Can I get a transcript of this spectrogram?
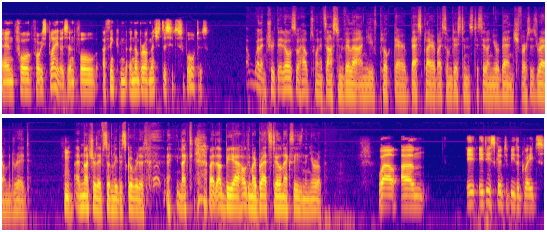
and for, for his players and for, I think, a number of Manchester City supporters. Well, in truth, it also helps when it's Aston Villa and you've plucked their best player by some distance to sit on your bench versus Real Madrid. Hmm. I'm not sure they've suddenly discovered it. like, I'll be uh, holding my breath still next season in Europe. Well, um, it, it is going to be the great,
